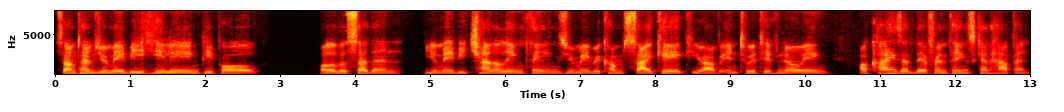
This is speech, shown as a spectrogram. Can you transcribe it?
Sometimes you may be healing people. All of a sudden, you may be channeling things, you may become psychic, you have intuitive knowing, all kinds of different things can happen.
